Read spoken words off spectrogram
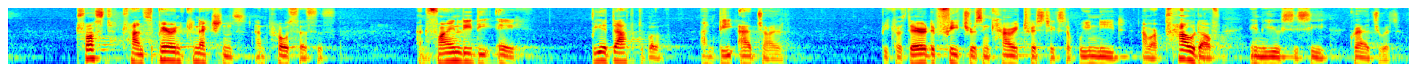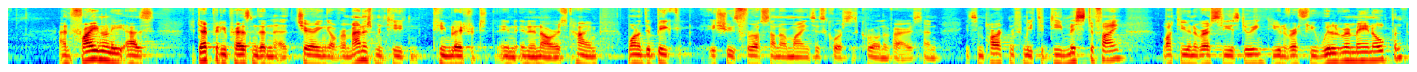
Trust transparent connections and processes. And finally, the A be adaptable and be agile, because they're the features and characteristics that we need and we're proud of in a UCC graduate. And finally, as the Deputy President and uh, chairing of our management team, team later in, in an hour's time, one of the big issues for us on our minds, of course, is coronavirus. And it's important for me to demystify what the university is doing. The university will remain open.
